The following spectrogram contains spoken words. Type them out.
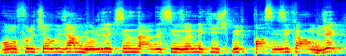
onu fırçalayacağım. Göreceksiniz neredeyse üzerinde hiçbir pas izi kalmayacak.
